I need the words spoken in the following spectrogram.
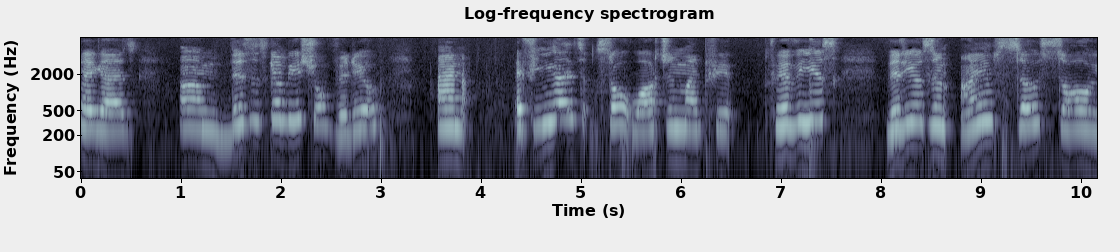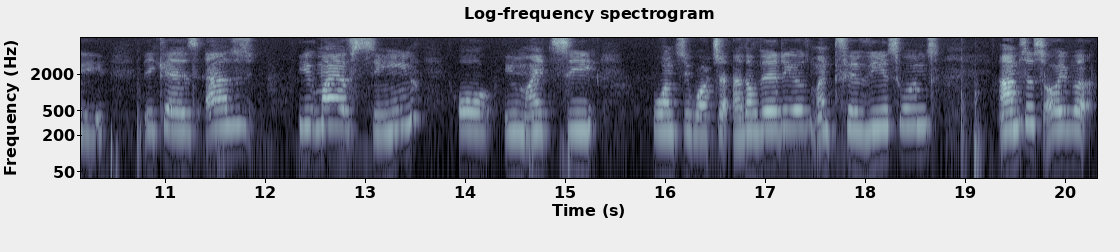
Hey guys, um, this is gonna be a short video, and if you guys start watching my pre previous videos, then I am so sorry. Because as you might have seen, or you might see once you watch the other videos, my previous ones, I'm so sorry, but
